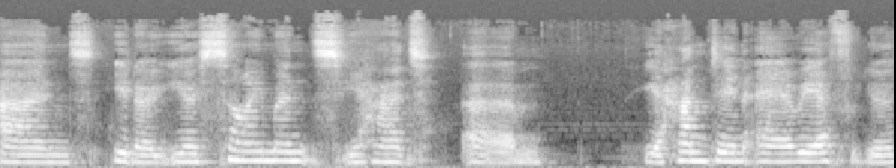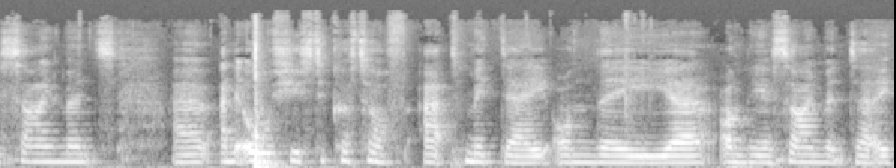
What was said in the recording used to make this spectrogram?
and, you know, your assignments, you had um, your hand in area for your assignments. Uh, and it always used to cut off at midday on the uh, on the assignment day,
